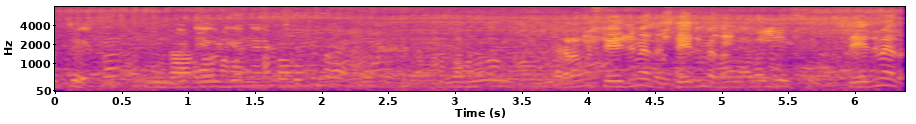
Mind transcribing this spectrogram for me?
వచ్చి. స్టేజ్ మీద స్టేజ్ మీద. స్టేజ్ మీద.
